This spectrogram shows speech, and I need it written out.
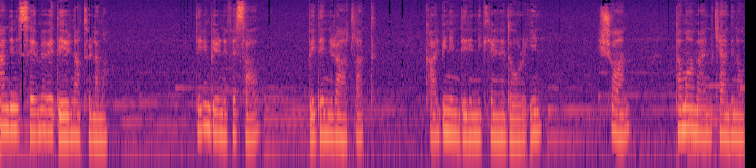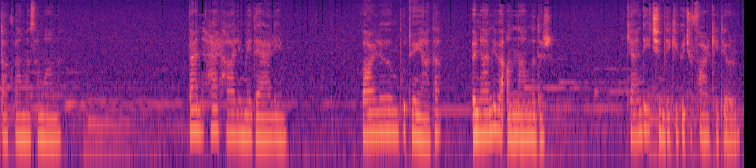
Kendini sevme ve değerini hatırlama. Derin bir nefes al, bedenini rahatlat, kalbinin derinliklerine doğru in. Şu an tamamen kendine odaklanma zamanı. Ben her halimle değerliyim. Varlığım bu dünyada önemli ve anlamlıdır. Kendi içimdeki gücü fark ediyorum.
